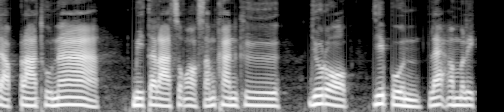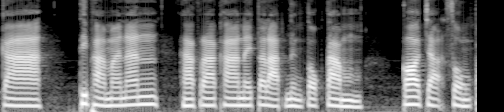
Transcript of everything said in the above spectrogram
จับปลาทูน่า มีตลาดส่งออกสำคัญคือ ยุโรป ญี่ปุ่น และอเมริกา ที่ผ่านมานั้นหากราคาในตลาดหนึ่งตกต่ำก็จะส่งไป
